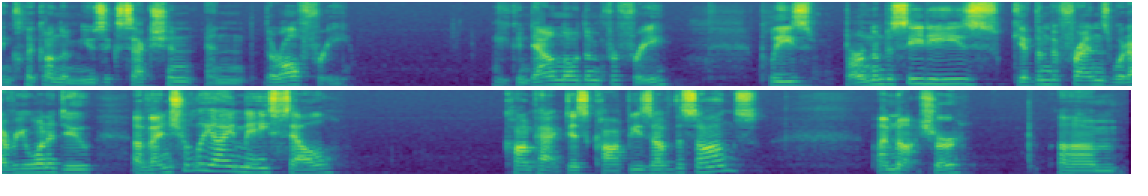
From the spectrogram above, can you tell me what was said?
and click on the music section, and they're all free. You can download them for free. Please burn them to CDs, give them to friends, whatever you want to do. Eventually, I may sell compact disc copies of the songs. I'm not sure. Um,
